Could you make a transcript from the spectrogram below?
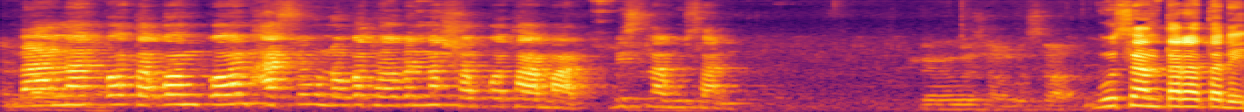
না না কথা কম কম। আজকে অন্য কথা হবে না সব কথা আমার। বিছনা গুছান। গুছান তাড়াতাড়ি।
